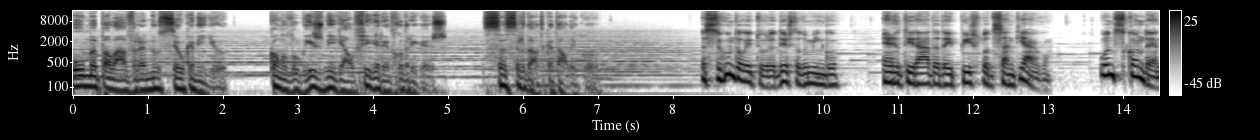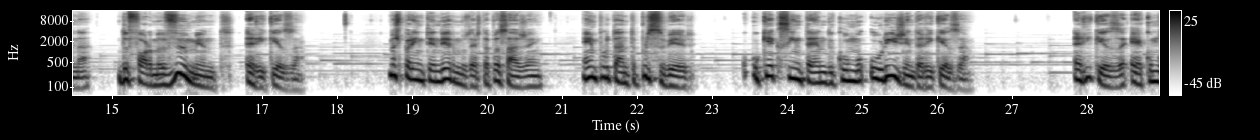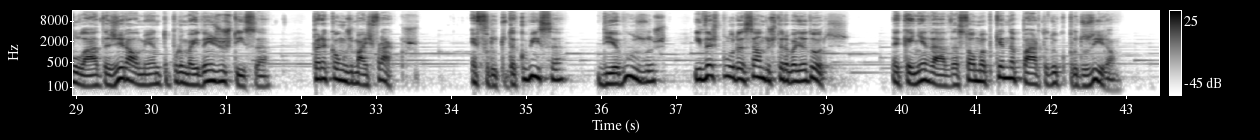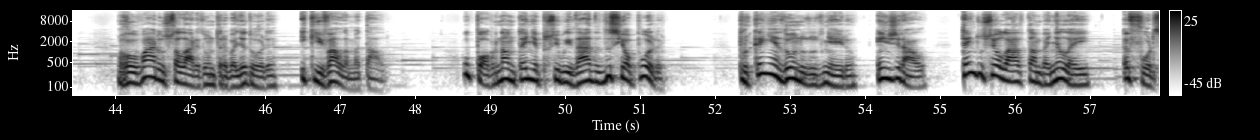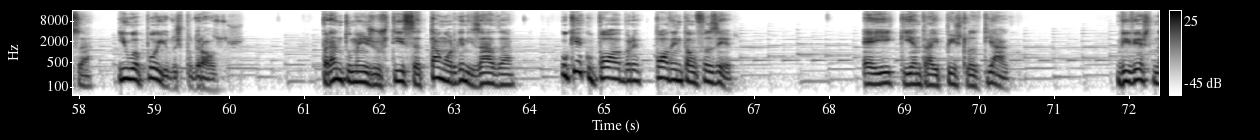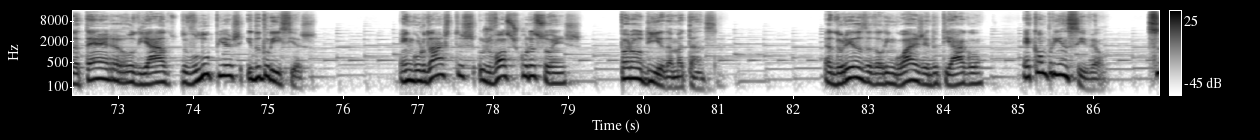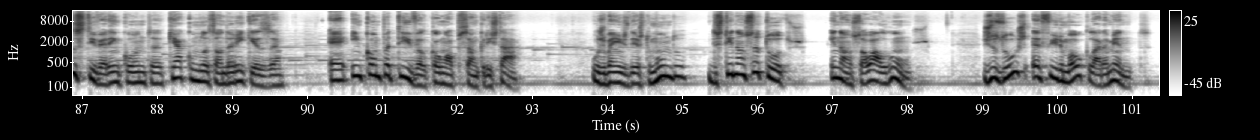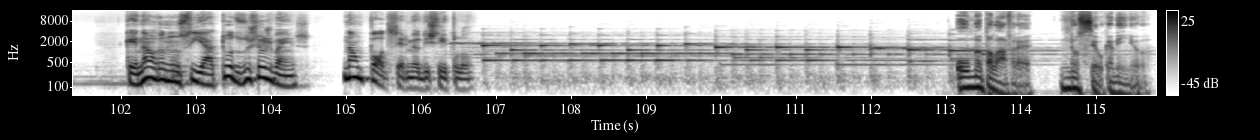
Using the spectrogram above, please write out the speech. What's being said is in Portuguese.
Uma palavra no seu caminho, com Luís Miguel Figueiredo Rodrigues, sacerdote católico. A segunda leitura deste domingo é retirada da Epístola de Santiago, onde se condena de forma veemente a riqueza. Mas para entendermos esta passagem, é importante perceber o que é que se entende como origem da riqueza. A riqueza é acumulada geralmente por meio da injustiça para com os mais fracos. É fruto da cobiça, de abusos e da exploração dos trabalhadores, a quem é dada só uma pequena parte do que produziram. Roubar o salário de um trabalhador equivale a matá-lo. O pobre não tem a possibilidade de se opor, porque quem é dono do dinheiro, em geral, tem do seu lado também a lei a força e o apoio dos poderosos. Perante uma injustiça tão organizada, o que é que o pobre pode então fazer? É aí que entra a Epístola de Tiago. Viveste na terra rodeado de volúpias e de delícias. Engordastes os vossos corações para o dia da matança. A dureza da linguagem de Tiago é compreensível se se tiver em conta que a acumulação da riqueza é incompatível com a opção cristã. Os bens deste mundo destinam-se a todos e não só a alguns. Jesus afirmou claramente: Quem não renuncia a todos os seus bens não pode ser meu discípulo. Uma palavra no seu caminho.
